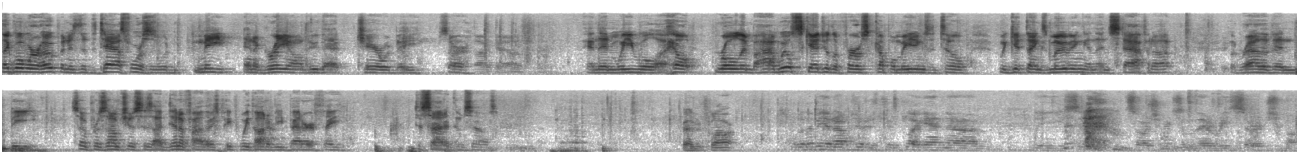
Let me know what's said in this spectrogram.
I think what we're hoping is that the task forces would meet and agree on who that chair would be, sir. Okay, And then we will uh, help roll in behind. We'll schedule the first couple meetings until we get things moving and then staff it up. But rather than be so presumptuous as identify those people, we thought it'd be better if they decided themselves. President Clark? Will there be an opportunity to plug in um, the city consortium, some of their research on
